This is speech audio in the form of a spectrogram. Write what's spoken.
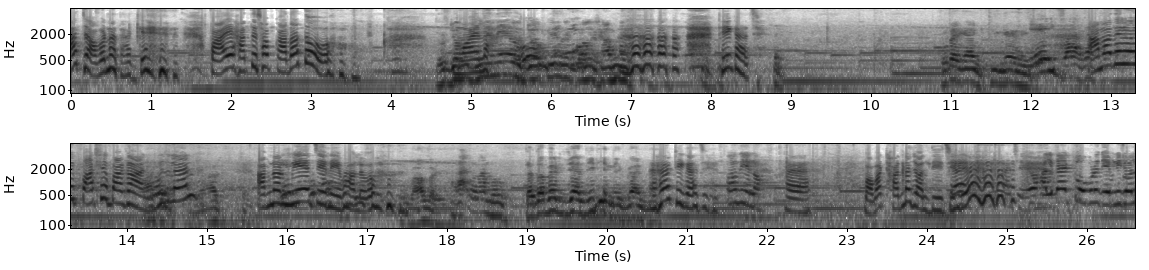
আর যাব না থাকে। পায়ে হাতে সব কাদা তো। ময়লা। নে ঠিক আছে। আমাদের ওই পাশে বাগান বুঝলেন? আচ্ছা। আপনার মেয়ে চেনে ভালো। হ্যাঁ ঠিক আছে। ও দিয়ে নাও। হ্যাঁ। বাবা ঠান্ডা জল দিয়েছি রে। ঠিক আছে। হালকা একটু ওপরে এমনি জল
